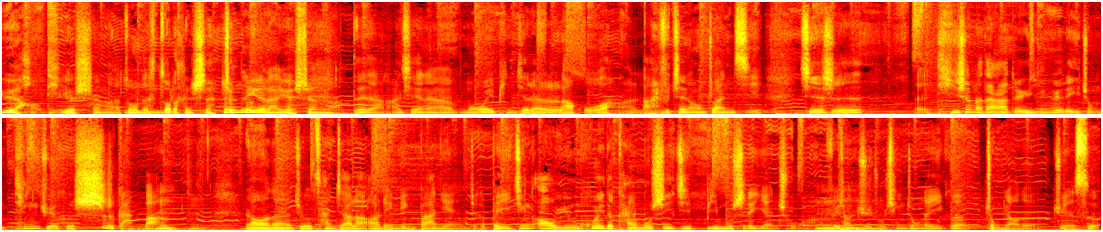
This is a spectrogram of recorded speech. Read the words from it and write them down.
越好听，越深了，做的、嗯做的很深。真的越来越深了。对的，而且呢，莫文蔚凭借着《拉活》啊，《Live》这张专辑，其实是呃提升了大家对于音乐的一种听觉和视感吧。嗯嗯然后呢，就参加了2008年这个北京奥运会的开幕式以及闭幕式的演出啊，嗯。非常举足轻重的一个重要的角色，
